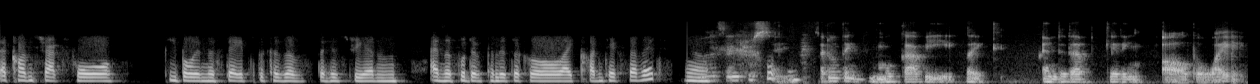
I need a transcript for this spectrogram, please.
a construct for people in the States because of the history and and the sort of political like context of it. Yeah. that's interesting. I don't think Mugabe like ended up getting all the white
